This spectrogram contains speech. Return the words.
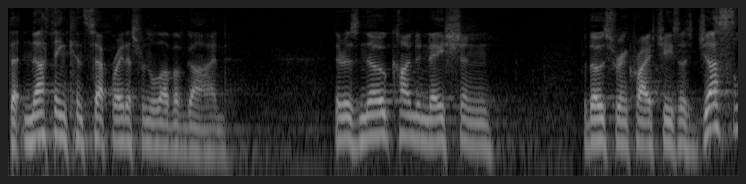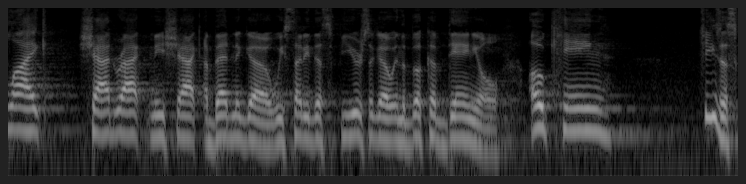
that nothing can separate us from the love of God. There is no condemnation for those who are in Christ Jesus. Just like Shadrach, Meshach, Abednego, we studied this a few years ago in the book of Daniel. O King, Jesus,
